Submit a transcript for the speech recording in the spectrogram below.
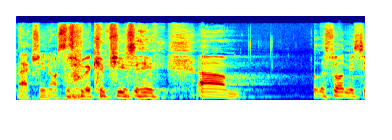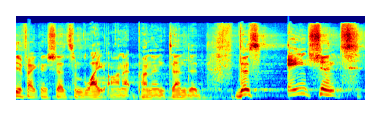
Actually, no, it's a little bit confusing. Um, so let me see if I can shed some light on it, pun intended. This ancient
